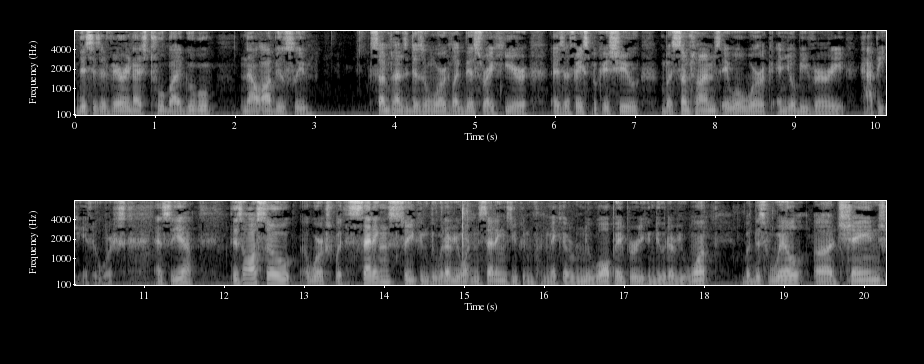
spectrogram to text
This is a very nice tool by Google. Now, obviously, sometimes it doesn't work like this right here is a Facebook issue, but sometimes it will work and you'll be very happy if it works. And so, yeah, this also works with settings, so you can do whatever you want in settings. You can make a new wallpaper, you can do whatever you want, but this will uh, change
